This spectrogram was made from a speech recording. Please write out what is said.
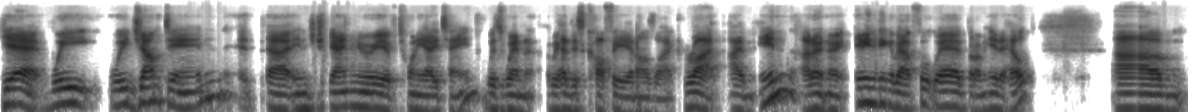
yeah we we jumped in uh, in january of 2018 was when we had this coffee and i was like right i'm in. I don't know anything about footwear but i'm here to help. Um,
